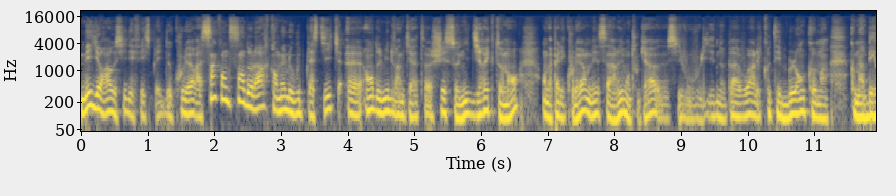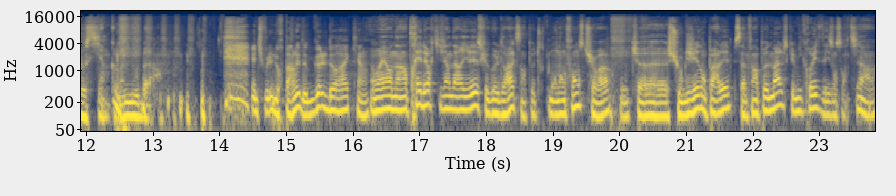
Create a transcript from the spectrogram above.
Mais il y aura aussi des faceplates de couleur à 55 dollars quand même le bout de plastique euh, en 2024 euh, chez Sony directement. On n'a pas les couleurs, mais ça arrive en tout cas si vous vouliez ne pas avoir les côtés blancs comme un comme un béotien, comme un noob. Et tu voulais nous reparler de Goldorak. hein. Ouais, on a un trailer qui vient d'arriver parce que Goldorak c'est un peu toute mon enfance, tu vois. Donc euh, je suis obligé d'en parler. Ça me fait un peu de mal parce que Microids ils ont sorti un,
